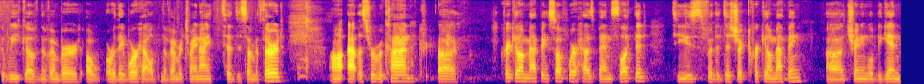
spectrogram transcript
the week of November, or they were held November 29th to December 3rd. Uh, Atlas Rubicon uh, curriculum mapping software has been selected to use for the district curriculum mapping. Uh, training will begin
